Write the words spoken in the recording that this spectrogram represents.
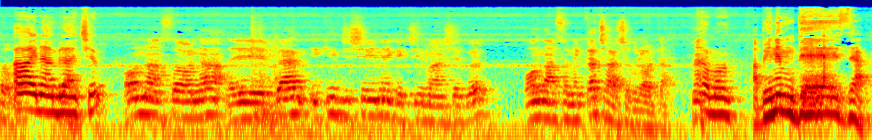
onu Aynen Bülent'ciğim. Ondan sonra e, ben ikinci şeyine geçeyim Ayşegül. Ondan sonra kaç Ayşegül orada? Heh. Tamam. Benim teyzem.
